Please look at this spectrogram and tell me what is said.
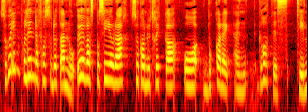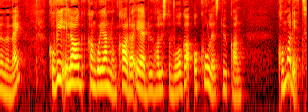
så gå inn på lindafosse.no. Øverst på sida der så kan du trykke og booke deg en gratis time med meg. Hvor vi i lag kan gå gjennom hva det er du har lyst til å våge, og hvordan du kan komme dit.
